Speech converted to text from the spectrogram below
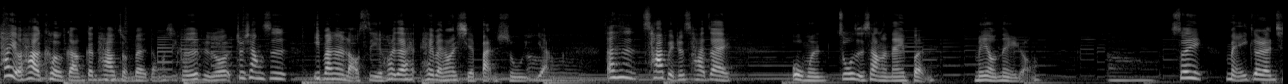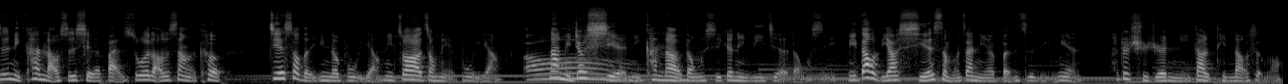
他有他的课纲跟他要准备的东西，可是比如说，就像是一般的老师也会在黑板上写板书一样，但是差别就差在我们桌子上的那一本没有内容，所以每一个人其实你看老师写的板书或老师上的课，接受的一定都不一样，你抓到的重点也不一样，那你就写你看到的东西跟你理解的东西，你到底要写什么在你的本子里面，它就取决于你到底听到什么，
